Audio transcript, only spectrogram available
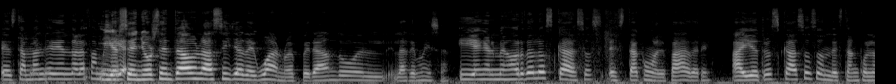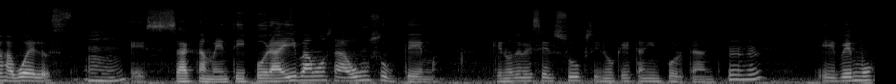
Están manteniendo la familia. Y el señor sentado en la silla de guano esperando la remesa. Y en el mejor de los casos está con el padre. Hay otros casos donde están con los abuelos. Exactamente, y por ahí vamos a un subtema, que no debe ser sub, sino que es tan importante. Eh, vemos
